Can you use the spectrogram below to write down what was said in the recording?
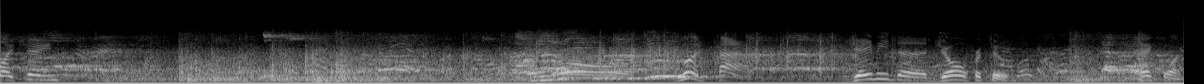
By Shane. Good pass. Jamie to Joe for two. Excellent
